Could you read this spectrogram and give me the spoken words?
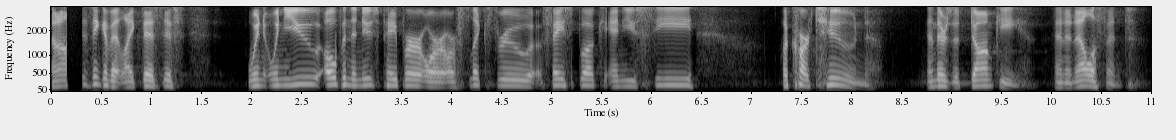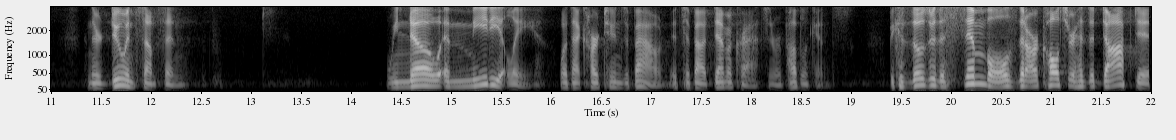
And I like to think of it like this if when, when you open the newspaper or, or flick through Facebook and you see a cartoon and there's a donkey and an elephant and they're doing something, we know immediately what that cartoon's about. It's about Democrats and Republicans. Because those are the symbols that our culture has adopted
